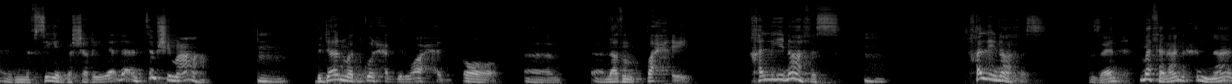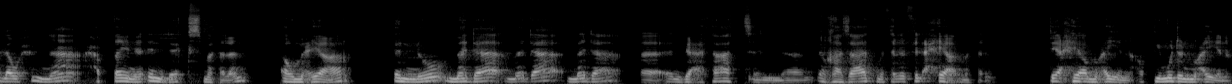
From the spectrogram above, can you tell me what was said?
النفسية البشرية لا أنت تمشي معاها. بدال ما تقول حق الواحد أوه آه لازم تضحي. خليه ينافس. خليه ينافس. زين؟ مثلا إحنا لو إحنا حطينا اندكس مثلا أو معيار إنه مدى مدى مدى آه، انبعاثات ال- الغازات مثلا في الأحياء مثلا في أحياء معينة أو في مدن معينة.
